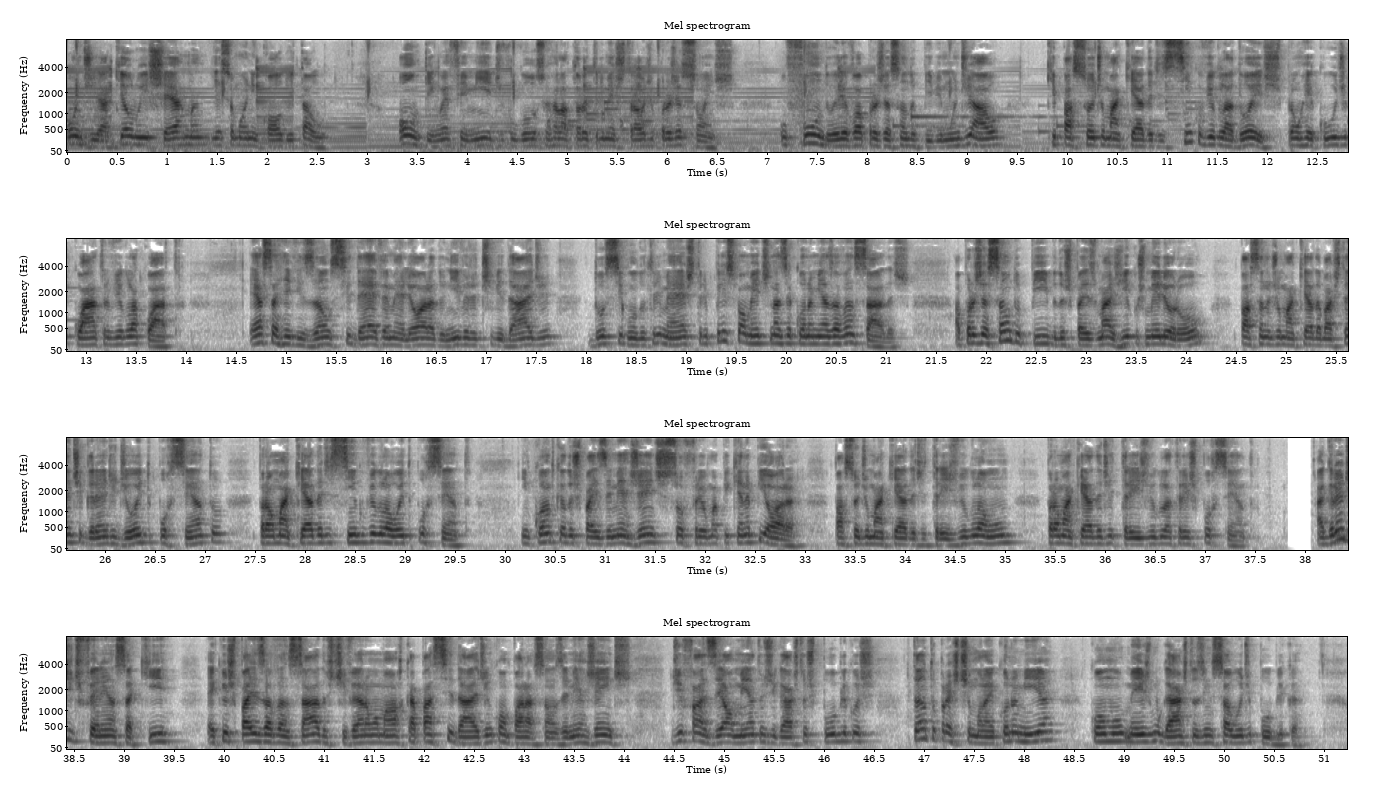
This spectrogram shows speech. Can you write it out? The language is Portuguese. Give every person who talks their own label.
Speaker 1: Bom dia, aqui é o Luiz Sherman e esse é o Morning Call do Itaú. Ontem o FMI divulgou seu relatório trimestral de projeções. O fundo elevou a projeção do PIB mundial, que passou de uma queda de 5,2 para um recuo de 4,4. Essa revisão se deve à melhora do nível de atividade do segundo trimestre, principalmente nas economias avançadas. A projeção do PIB dos países mais ricos melhorou, passando de uma queda bastante grande de 8% para uma queda de 5,8%, enquanto que a dos países emergentes sofreu uma pequena piora, passou de uma queda de 3,1% para uma queda de 3,3%. A grande diferença aqui é que os países avançados tiveram uma maior capacidade, em comparação aos emergentes, de fazer aumentos de gastos públicos, tanto para estimular a economia, como mesmo gastos em saúde pública.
